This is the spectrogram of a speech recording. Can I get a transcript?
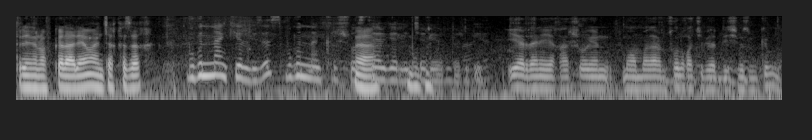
trenirovkalari ham ancha qiziq. Bugundan keldingiz bugundan kirishyapsiz tayyorgarlik jarayonlariga iordaniyaga qarshi o'yin muammolarini to'liq ochib berdi deyishimiz mumkinmi?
